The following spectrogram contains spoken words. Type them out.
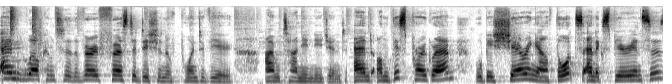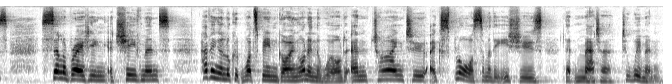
and welcome to the very first edition of Point of View. I'm Tania Nugent, and on this program, we'll be sharing our thoughts and experiences, celebrating achievements, having a look at what's been going on in the world, and trying to explore some of the issues that matter to women.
